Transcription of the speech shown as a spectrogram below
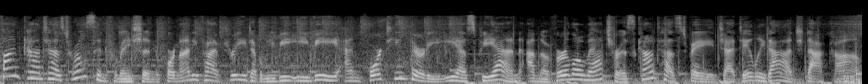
Find contest rules information for 95.3 WBEV and 1430 ESPN on the Verlo Mattress contest page at dailydodge.com.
